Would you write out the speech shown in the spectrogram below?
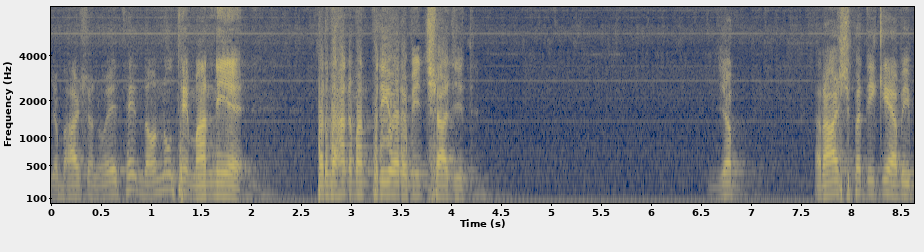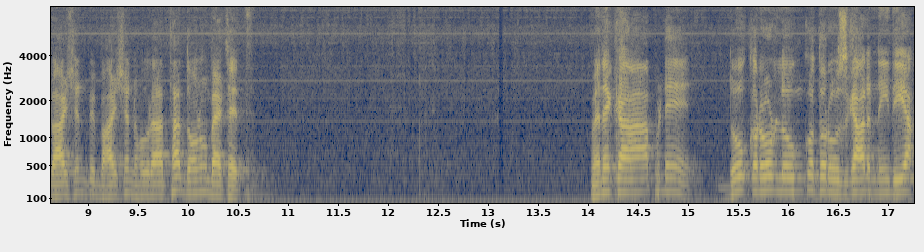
जब भाषण हुए थे, दोनों थे माननीय प्रधानमंत्री और अमित शाह जी थे। जब राष्ट्रपति के अभिभाषण पे भाषण हो रहा था, दोनों बैठे थे। मैंने कहा, आपने दो करोड़ लोगों को तो रोज़गार नहीं दिया।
